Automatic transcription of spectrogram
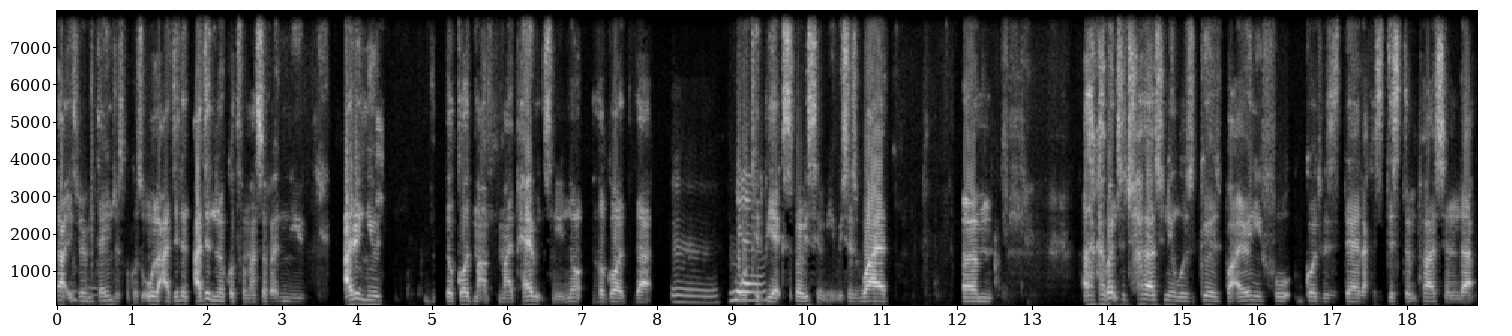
that is very dangerous because all I didn't, I didn't know God for myself. I knew, I didn't knew the God my my parents knew, not the God that Mm, what could be exposed to me, which is why um like I went to church and it was good, but I only thought God was there like a distant person that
